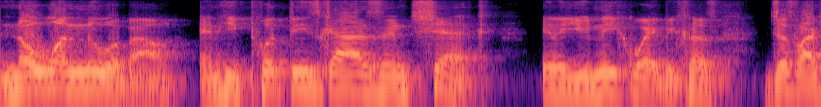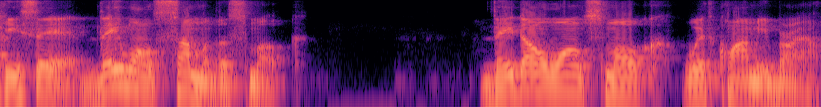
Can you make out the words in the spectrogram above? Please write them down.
no one knew about, and he put these guys in check in a unique way because just like he said, they want some of the smoke. They don't want smoke with Kwame Brown.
